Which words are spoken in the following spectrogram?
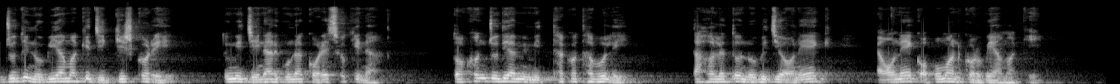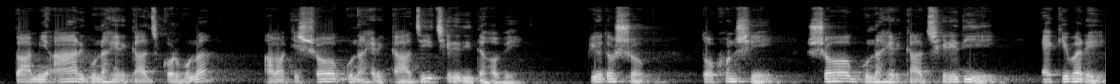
যদি নবী আমাকে জিজ্ঞেস করে, তুমি জিনার গুণা করেছ কি না? তখন যদি আমি মিথ্যা কথা বলি, তাহলে তো নবীজি অনেক অনেক অপমান করবে আমাকে। তা আমি আর গুনাহের কাজ করব না, আমাকে সব গুনাহের কাজই ছেড়ে দিতে হবে। প্রিয় দর্শক, তখন সে সব গুনাহের কাজ ছেড়ে দিয়ে একেবারে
